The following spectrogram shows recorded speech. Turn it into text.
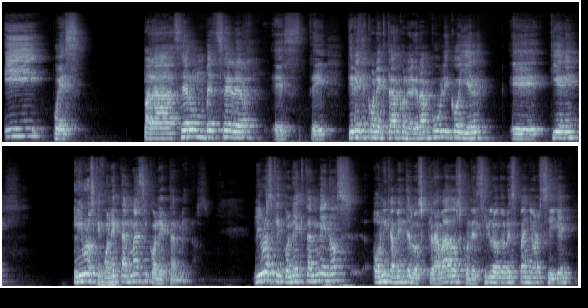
y pues para ser un bestseller este, tiene que conectar con el gran público y él eh, tiene libros que conectan más y conectan menos. Libros que conectan menos, únicamente los clavados con el siglo de oro español siguen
